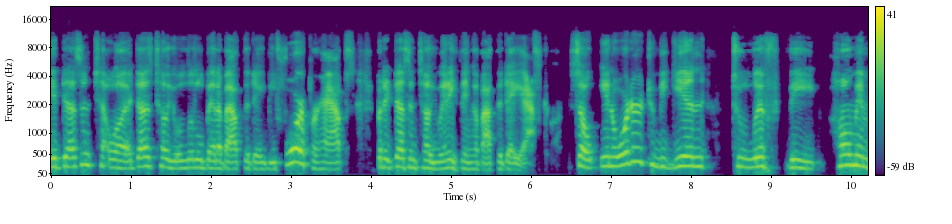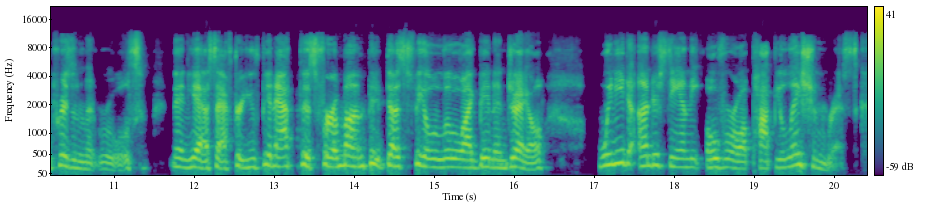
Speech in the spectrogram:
It doesn't tell well, it does tell you a little bit about the day before perhaps but it doesn't tell you anything about the day after. So in order to begin to lift the home imprisonment rules then yes after you've been at this for a month it does feel a little like being in jail we need to understand the overall population risk.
